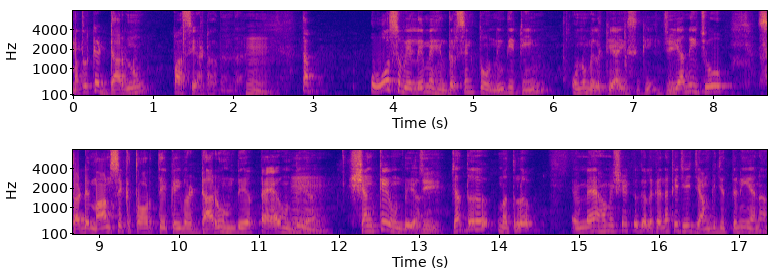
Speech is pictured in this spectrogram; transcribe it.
ਮਤਲਬ ਕਿ ਡਰ ਨੂੰ ਪਾਸੇ ਹਟਾ ਦਿੰਦਾ ਹੈ। ਤਾਂ ਉਸ ਵੇਲੇ ਮਹਿੰਦਰ ਸਿੰਘ ਧੋਨੀ ਦੀ ਟੀਮ ਉਹਨੂੰ ਮਿਲ ਕੇ ਆਈ ਸੀਗੀ। ਯਾਨੀ ਜੋ ਸਾਡੇ ਮਾਨਸਿਕ ਤੌਰ ਤੇ ਕਈ ਵਾਰ ਡਰ ਹੁੰਦੇ ਆ ਭੈ ਹੁੰਦੇ ਆ। ਸ਼ੰਕੇ ਹੁੰਦੇ ਆ। ਜਦ ਮਤਲਬ ਮੈਂ ਹਮੇਸ਼ਾ ਇੱਕ ਗੱਲ ਕਹਿਣਾ ਕਿ ਜੇ ਜੰਗ ਜਿੱਤਣੀ ਹੈ ਨਾ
